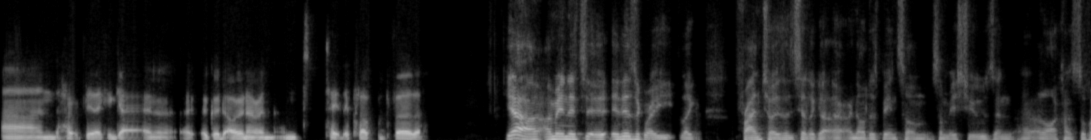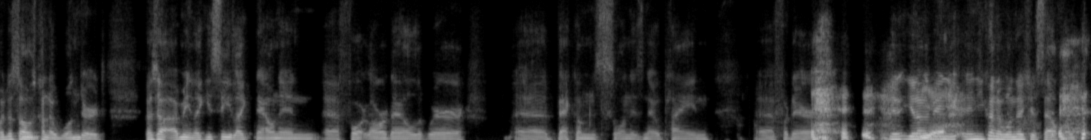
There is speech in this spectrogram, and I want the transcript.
and hopefully they can get in a, a good owner and, and take the club further. Yeah, I mean it's it, it is a great like franchise. As I said, like I, I, know there's been some some issues and, and all that kind of stuff. I just always mm. kind of wondered because I mean, like you see, like down in uh, Fort Lauderdale, where uh, Beckham's son is now playing uh, for their, you, you know, yeah. I mean? and you kind of wonder to yourself, like,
